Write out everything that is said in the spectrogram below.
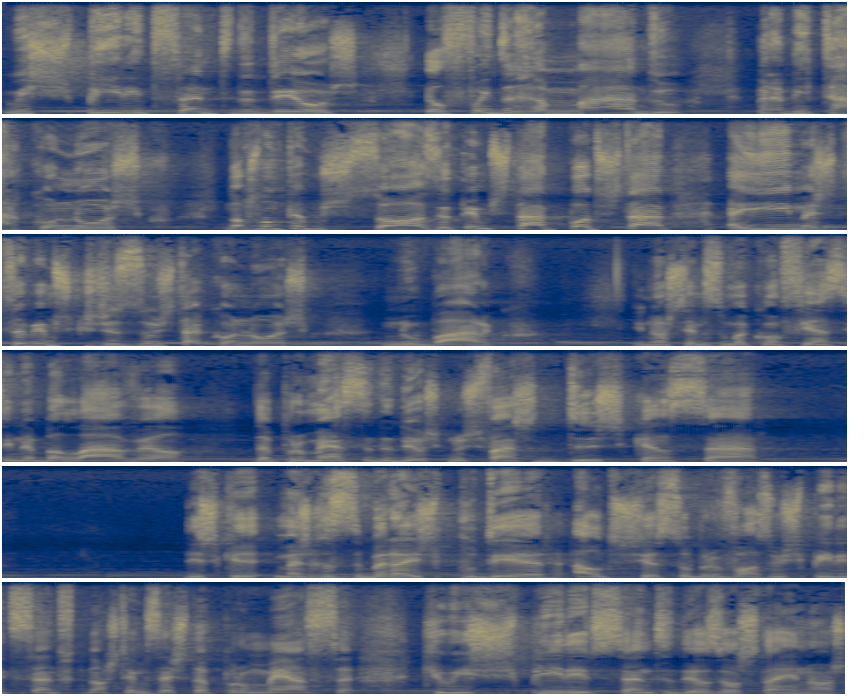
O Espírito Santo de Deus, ele foi derramado para habitar conosco. Nós não estamos sós, a tempestade pode estar aí, mas sabemos que Jesus está conosco no barco. E nós temos uma confiança inabalável da promessa de Deus que nos faz descansar. Diz que, mas recebereis poder ao descer sobre vós o Espírito Santo. Nós temos esta promessa que o Espírito Santo de Deus ele está em nós.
